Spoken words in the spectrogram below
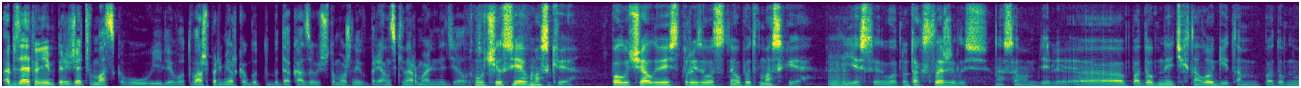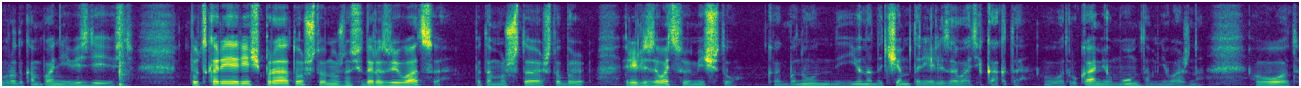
обязательно ли им переезжать в Москву? Или вот ваш пример как будто бы доказывает, что можно и в Брянске нормально делать? Учился я в Москве получал весь производственный опыт в Москве, угу. если вот, ну так сложилось на самом деле. Э, подобные технологии, там подобного рода компании везде есть. Тут скорее речь про то, что нужно сюда развиваться, потому что чтобы реализовать свою мечту, как бы, ну, ее надо чем-то реализовать и как-то, вот, руками, умом, там, неважно, вот,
